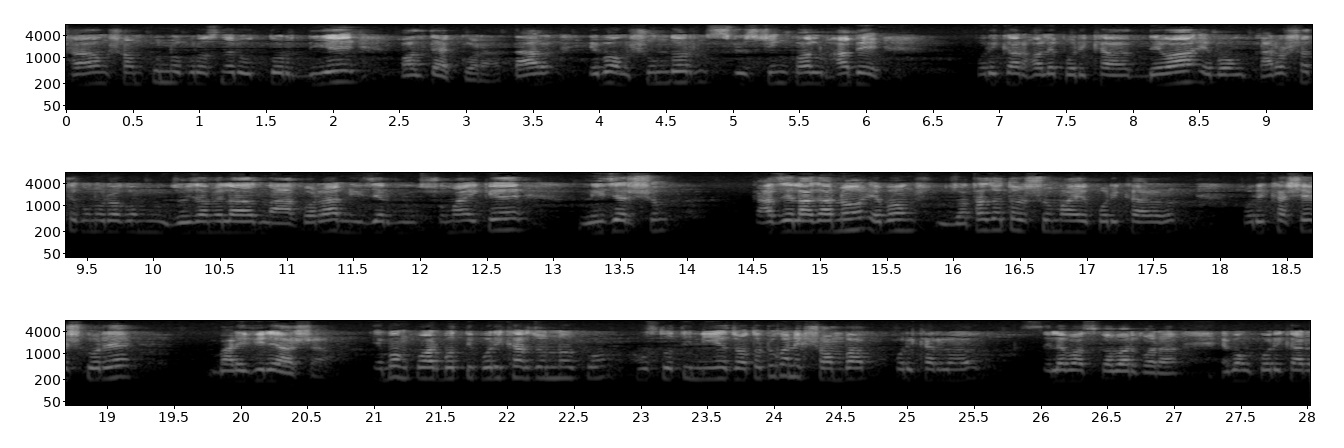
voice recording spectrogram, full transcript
স্বয়ং সম্পূর্ণ প্রশ্নের উত্তর দিয়ে হল ত্যাগ করা। তার এবং সুন্দর শৃঙ্খলভাবে পরীক্ষার হলে পরীক্ষা দেওয়া এবং কারোর সাথে কোনো রকম ঝামেলা না করা, নিজের সময়কে নিজের কাজে লাগানো এবং যথাযথ সময়ে পরীক্ষার, পরীক্ষা শেষ করে বাড়ি ফিরে আসা এবং পরবর্তী পরীক্ষার জন্য প্রস্তুতি নিয়ে যতটুকুনি সম্ভব পরীক্ষার সিলেবাস কভার করা। এবং পরীক্ষার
